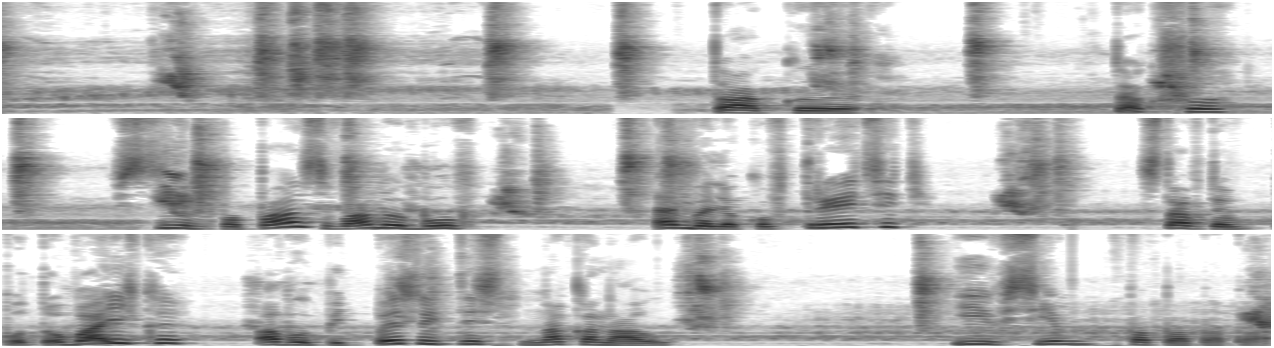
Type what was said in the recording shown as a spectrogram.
Так. е, Так що всім папа, з вами був Ембеляков 30. Ставте вподобайки або підписуйтесь на канал. І всім па-па-па-па.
